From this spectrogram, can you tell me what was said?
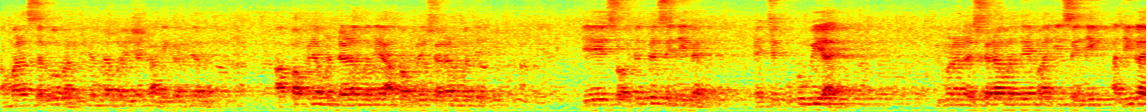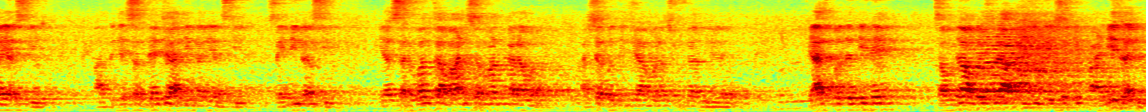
आम्हाला सर्व भारतीय जनता पार्टीच्या कार्यकर्त्यांना आपापल्या मंडळामध्ये आपापल्या शहरांमध्ये जे स्वातंत्र्य सैनिक आहेत. त्यांचे कुटुंबीय आहेत. किंवा लष्करामध्ये माजी सैनिक अधिकारी असतील आताचे सध्याचे अधिकारी असतील सैनिक असतील या सर्वांचा मान सन्मान करावा अशा पद्धतीने आम्हाला सूचना दिलेल्या आहेत. त्याच पद्धतीने चौदा ऑगस्टला आपली जी देशाची फाळणी झाली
